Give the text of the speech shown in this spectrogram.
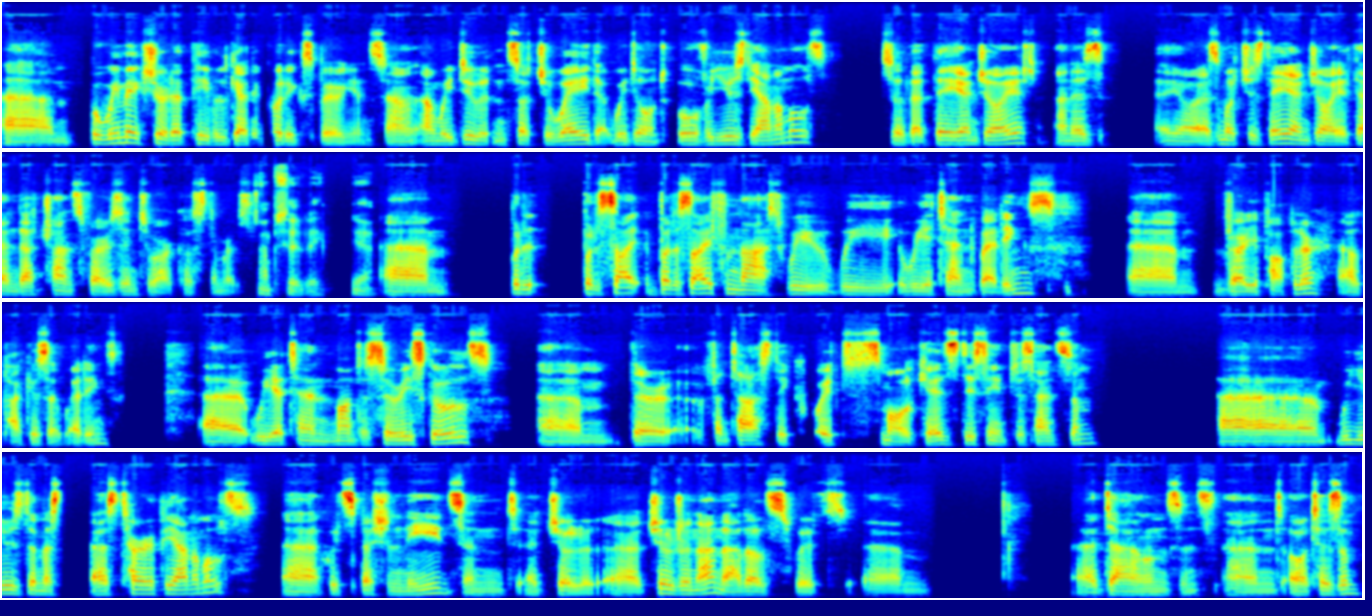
Um, but we make sure that people get a good experience, and, and we do it in such a way that we don't overuse the animals, so that they enjoy it, and as you know, as much as they enjoy it, then that transfers into our customers. Absolutely, yeah. Um, but but aside but aside from that, we we we attend weddings, um, very popular alpacas at weddings. Uh, we attend Montessori schools. Um, they're fantastic with small kids. They seem to sense them. Uh, we use them as, as therapy animals uh, with special needs and uh, children, uh, children and adults with um, uh, Downs and, and autism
